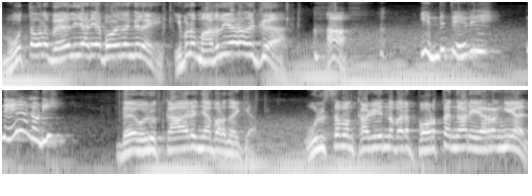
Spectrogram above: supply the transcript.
മൂത്തവൾ വേലിയാടിയാ പോയതെങ്കിലേ ഇവൾ മതിലിയാടാ നിൽക്കുക. ആ. എന്റെ തേവരെ? നേരാണോടി? ദേ ഒരു കാര്യം ഞാൻ പറഞ്ഞേക്കാം. ഉത്സവം കഴിയുന്നവരെ പുറത്തെങ്ങാനും ഇറങ്ങിയാൽ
